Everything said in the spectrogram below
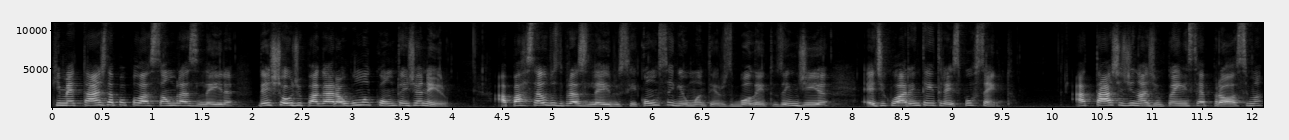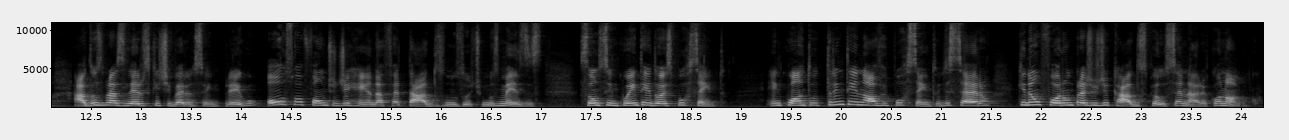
que metade da população brasileira deixou de pagar alguma conta em janeiro. A parcela dos brasileiros que conseguiu manter os boletos em dia é de 43%. A taxa de inadimplência é próxima à dos brasileiros que tiveram seu emprego ou sua fonte de renda afetados nos últimos meses. São 52% enquanto 39% disseram que não foram prejudicados pelo cenário econômico.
